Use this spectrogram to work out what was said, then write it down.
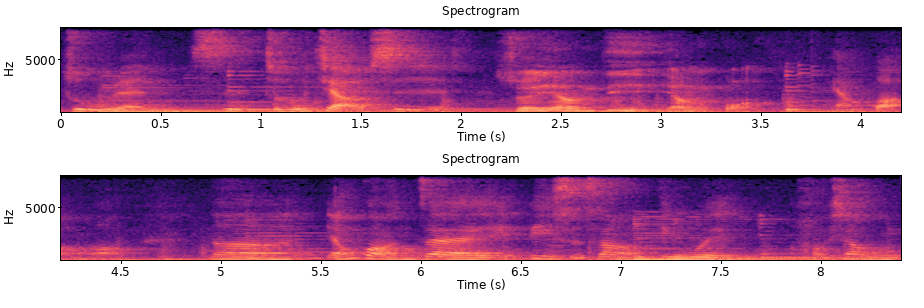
主人是主角是隋炀帝杨广。杨广哈。那杨广在历史上定位好像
